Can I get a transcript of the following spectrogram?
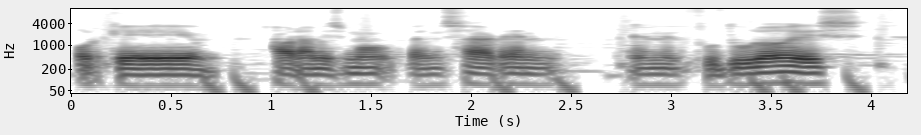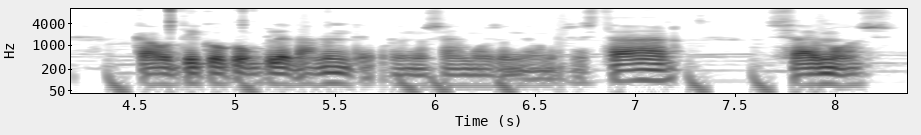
porque ahora mismo pensar en, en el futuro es caótico completamente, porque no sabemos dónde vamos a estar, sabemos,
